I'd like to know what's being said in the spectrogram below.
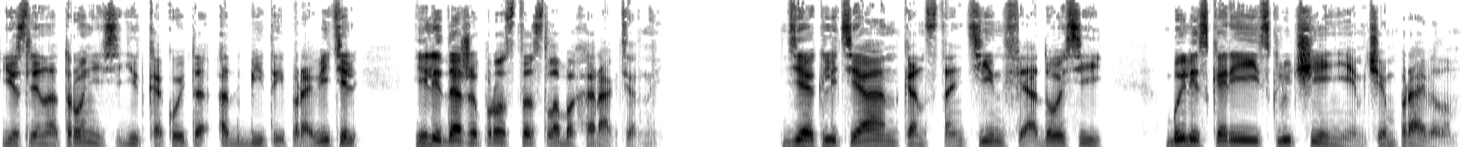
если на троне сидит какой-то отбитый правитель или даже просто слабохарактерный. Диоклетиан, Константин, Феодосий были скорее исключением, чем правилом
